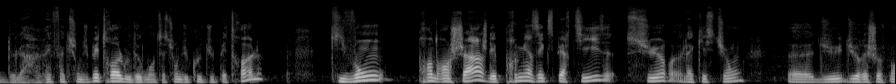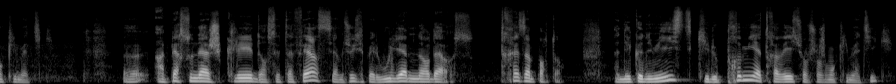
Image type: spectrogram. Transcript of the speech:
de la raréfaction du pétrole ou d'augmentation du coût du pétrole, qui vont prendre en charge les premières expertises sur la question euh, du, réchauffement climatique. Euh, un personnage clé dans cette affaire, c'est un monsieur qui s'appelle William Nordhaus, très important, un économiste qui est le premier à travailler sur le changement climatique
